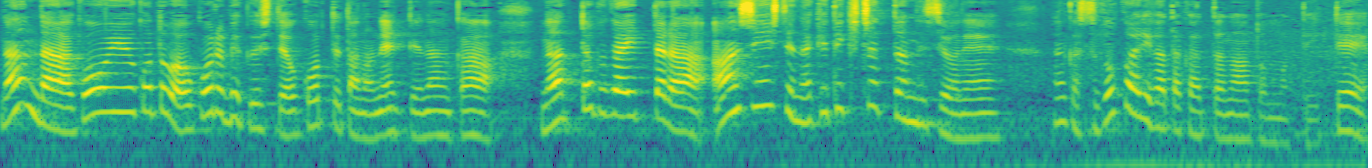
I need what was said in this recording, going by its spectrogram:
なんだこういうことは起こるべくして起こってたのねってなんか納得がいったら安心して泣けてきちゃったんですよね。なんかすごくありがたかったなと思っていて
